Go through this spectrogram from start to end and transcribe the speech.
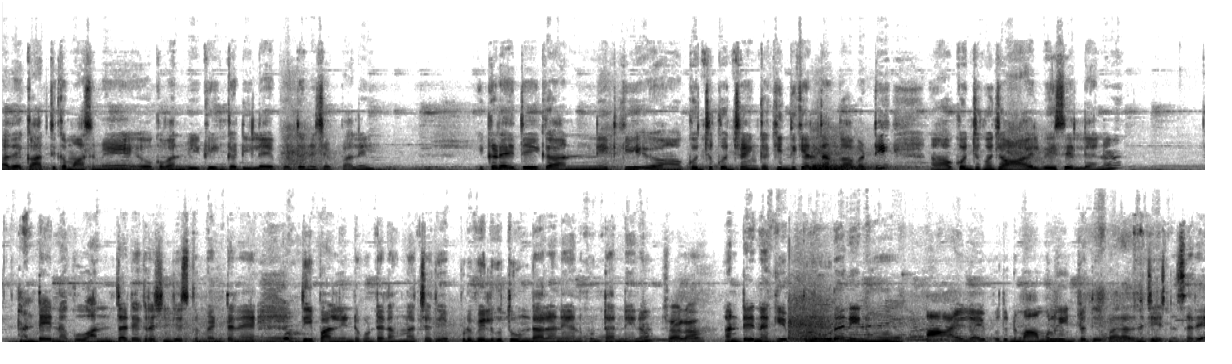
అదే కార్తీక మాసమే ఒక వన్ వీక్ ఇంకా డిలే అయిపోద్దని చెప్పాలి. ఇక్కడైతే ఇక అన్నిటికీ కొంచెం కొంచెం ఇంకా కిందికి వెళ్తాం కాబట్టి కొంచెం కొంచెం ఆయిల్ వేసి వెళ్ళాను. అంటే నాకు అంత డెకరేషన్ చేసుకుని వెంటనే దీపాలు నిండుకుంటే నాకు నచ్చదు. ఎప్పుడు వెలుగుతూ ఉండాలని అనుకుంటాను నేను. చాలా? అంటే నాకు ఎప్పుడు కూడా నేను ఆయిల్ అయిపోతుండే. మామూలుగా ఇంట్లో దీపారాధన చేసినా సరే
